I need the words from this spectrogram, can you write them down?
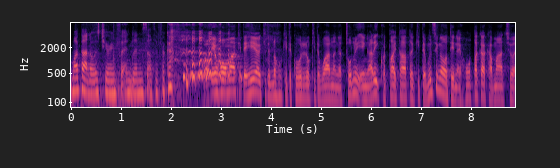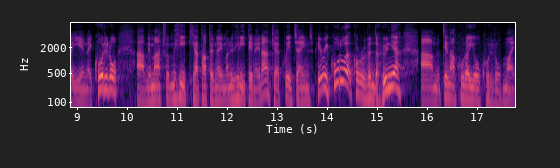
My partner was cheering for England and South Africa. o e hoa mā ki te hea, ki te noho, ki te kōrero, ki te wānanga tonu. Engari, ko tai tātou ki te mutunga o tēnei hōtaka, ka mātua i ēnei kōrero. Uh, me mātua mihi ki a tātou nei manuhiri tēnei rā, ki a koe James Perry. Kōrua, ko Ravinda Hunia. Um, tēnā kūra i o kōrero mai.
